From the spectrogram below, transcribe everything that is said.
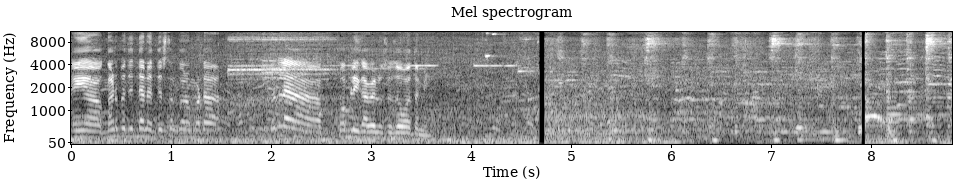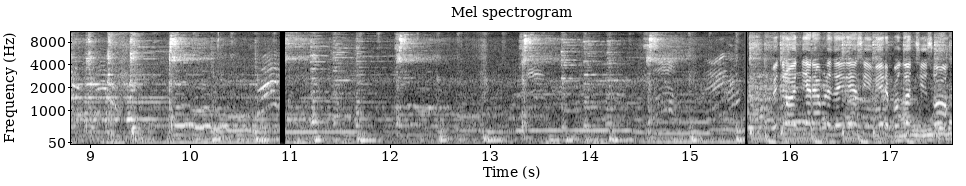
અહીં ગણપતિ દાદાના દર્શન કરવા માટે કેટલા પબ્લિક આવેલું છે, જોવો તમે. ચોક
